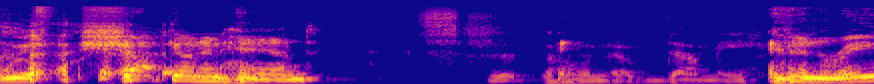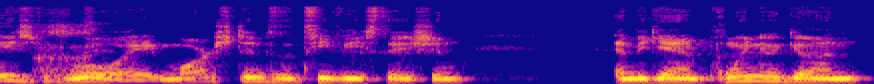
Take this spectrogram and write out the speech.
With shotgun in hand, Oh no, dummy. an enraged Roy marched into the TV station and began pointing a gun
